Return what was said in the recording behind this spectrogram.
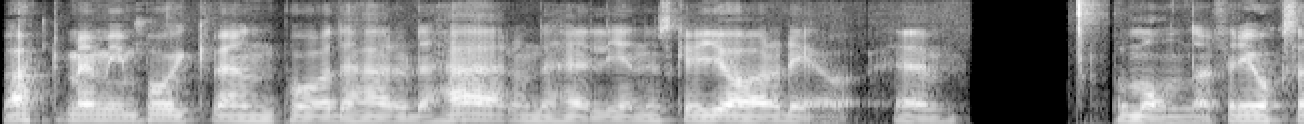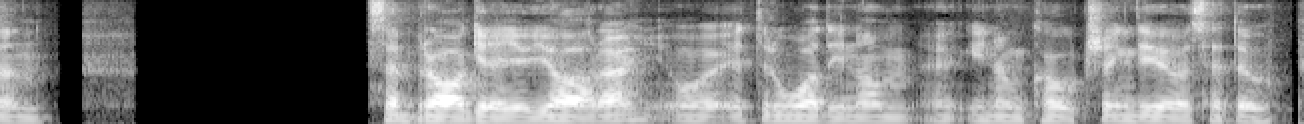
varit med min pojkvän på det här och det här under helgen. Nu ska jag göra det ehm, på måndag. För det är också en så bra grej att göra. Och ett råd inom, inom coaching det är att sätta upp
